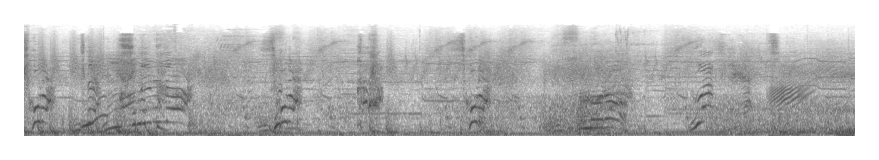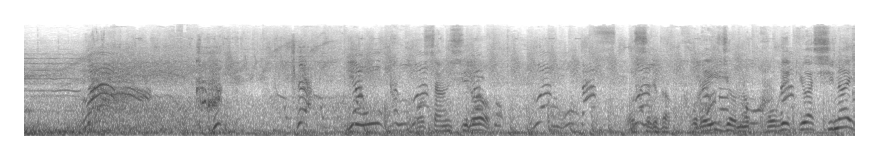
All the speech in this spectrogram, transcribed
そらなめるなそらそらそのろうわっうわよっ降参しろうすればこれ以上の攻撃はしない。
